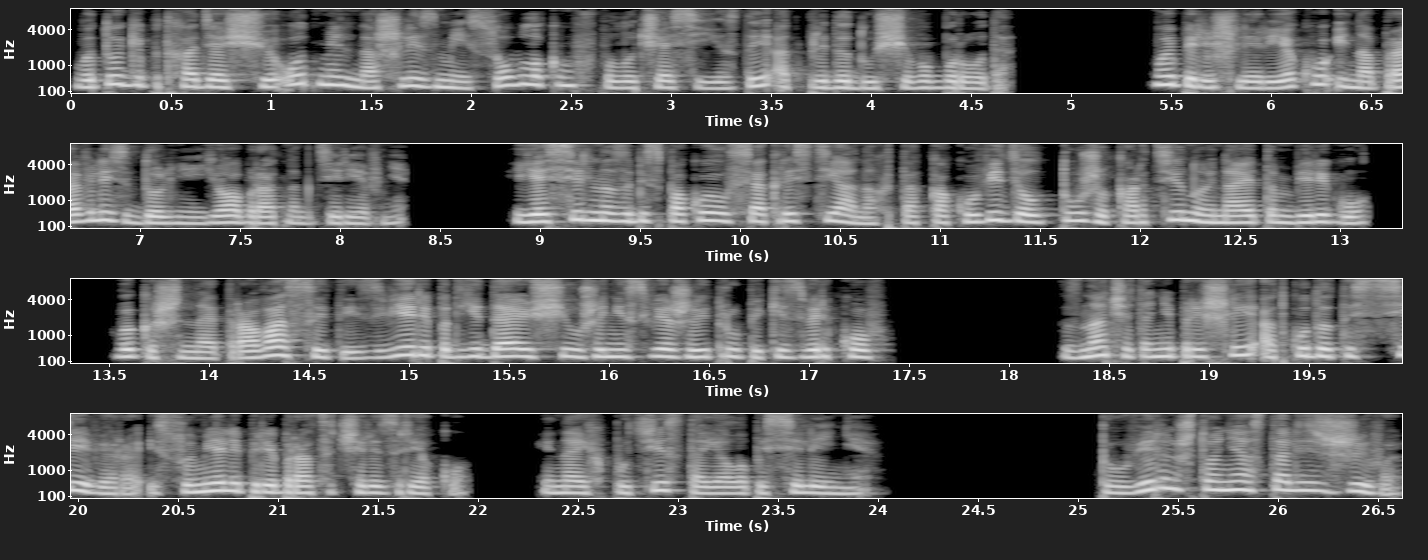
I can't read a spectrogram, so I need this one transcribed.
В итоге подходящую отмель нашли змей с облаком в получасе езды от предыдущего брода. Мы перешли реку и направились вдоль нее обратно к деревне. Я сильно забеспокоился о крестьянах, так как увидел ту же картину и на этом берегу. Выкошенная трава, сытые звери, подъедающие уже несвежие трупики зверьков, Значит, они пришли откуда-то с севера и сумели перебраться через реку, и на их пути стояло поселение. «Ты уверен, что они остались живы?»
